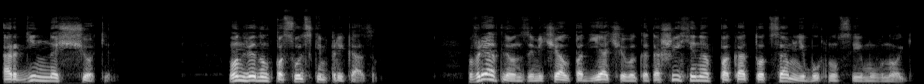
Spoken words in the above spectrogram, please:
Ордин Нащекин. Он ведал посольским приказом. Вряд ли он замечал подьячего Каташихина, пока тот сам не бухнулся ему в ноги.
